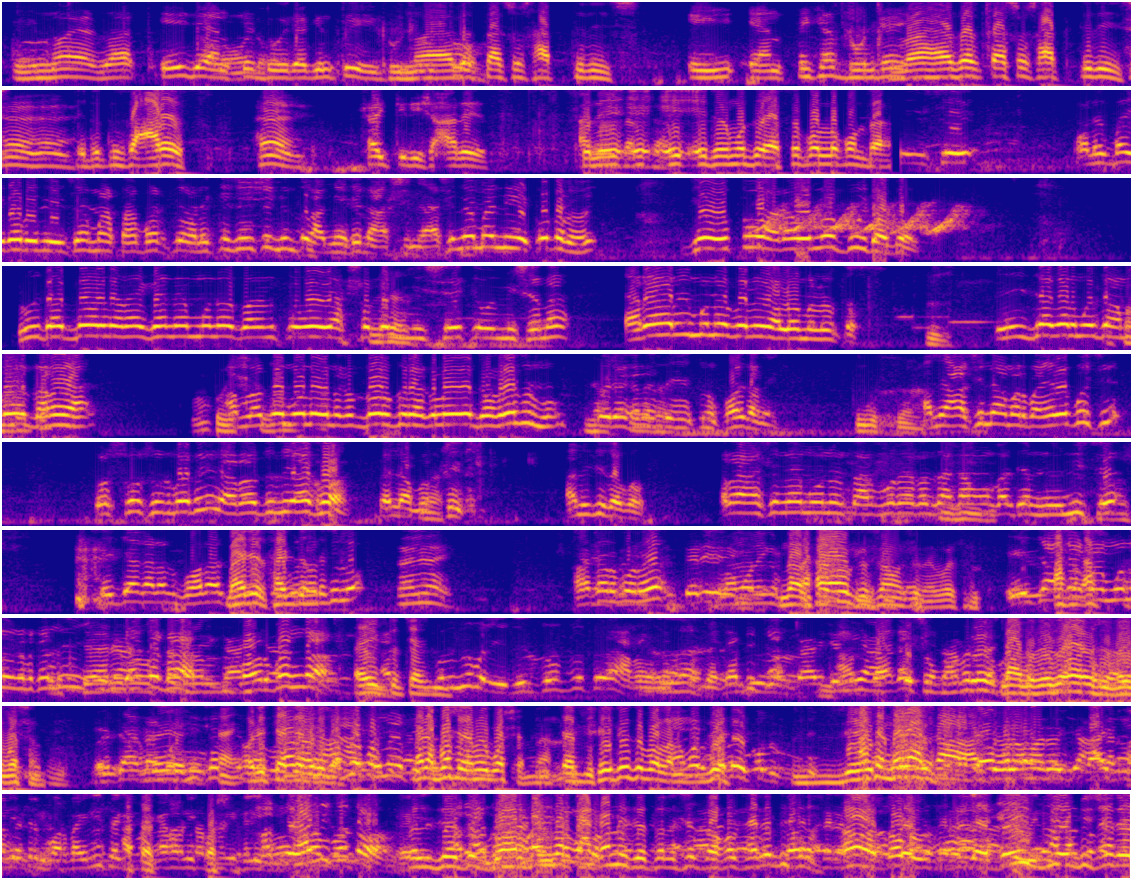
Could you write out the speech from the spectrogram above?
এই নয় হাজার এই যে এনতে দইটা কিন্তু এই নয় হাজার চারশো সাতত্রিশ এই এন থেকে দইটা নয় হাজার চারশো সাতত্রিশ হ্যাঁ হ্যাঁ। এটা তো আর এস হ্যাঁ সাঁত্রিশ আর এস এ- এটার মধ্যে এসে পড়ল কোনটা? অনেক বাইরে বেরিয়েছে মাথা পড়ছে অনেক কিছু হয়েছে কিন্তু আমি এখানে আসিনি। আসিনি মানে কথা নয় যেহেতু আরও হলো দুইটা দল দুইটা দল এরা এখানে মনে করেন কেউ একসাথে মিশে কেউ মিশে না এরা আমি মনে করেন আলোমেলত আছে। এই জায়গার মধ্যে আমরা দাঁড়ায় আমরা যে মনে করেন দল করে এগুলো ঝগড়া করব ওই এখানে কোনো ফয়দা নেই। আমি আসি না আমার বাইরে কইছি তোর শ্বশুর বাড়ি এরা যদি এক হয় তাহলে আমরা ঠিক। আমি যেটা বল এরা আসে না মনে হয়, তারপরে এরা জায়গা মোবাইল দিয়ে নিচ্ছে এই জায়গাটার ঘর আছে, থাকার পরে সেটাই তো বললাম যেহেতু গরবাঙ্গার টাকা নিছে তাহলে সে দখল ছেড়ে দিছে। এই বিষয়ে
